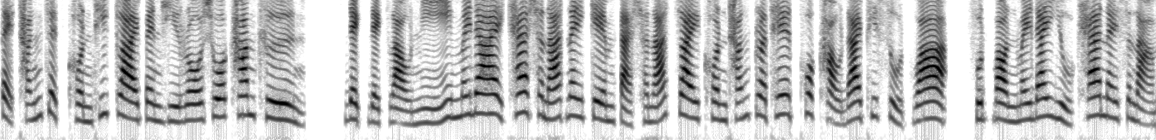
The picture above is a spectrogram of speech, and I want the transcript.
เตะทั้ง 7 คนที่กลายเป็นฮีโร่ชั่วข้ามคืน เด็กๆเหล่านี้ไม่ได้แค่ชนะในเกมแต่ชนะใจคนทั้งประเทศพวกเขาได้พิสูจน์ว่า ฟุตบอลไม่ได้อยู่แค่ในสนาม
